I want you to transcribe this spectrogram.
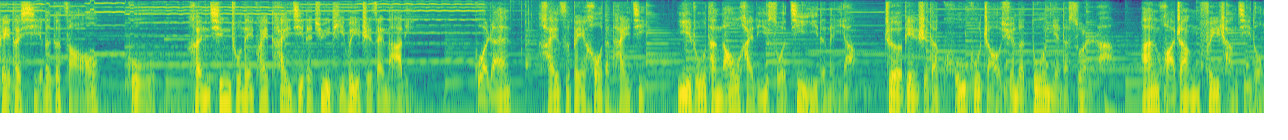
给他洗了个澡，故很清楚那块胎记的具体位置在哪里。果然，孩子背后的胎记一如他脑海里所记忆的那样，这便是他苦苦找寻了多年的孙儿啊！安华章非常激动，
